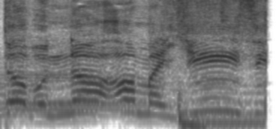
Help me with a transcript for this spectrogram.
Double nut on my Yeezy.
